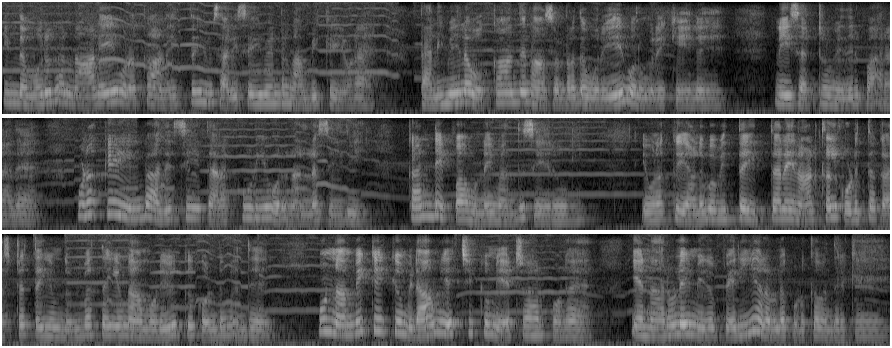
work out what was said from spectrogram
இந்த முருகன் நானே உனக்கு அனைத்தையும் சரி செய்வேன்ற நம்பிக்கையோட தனிமையில் உட்காந்து நான் சொல்றத ஒரே ஒரு முறை கேளு. நீ சற்றும் எதிர்பாராத உனக்கே இன்ப அதிர்ச்சியை தரக்கூடிய ஒரு நல்ல செய்தி கண்டிப்பா உன்னை வந்து சேரும். உனக்கு அனுபவித்த இத்தனை நாட்கள் கொடுத்த கஷ்டத்தையும் துன்பத்தையும் நான் முடிவுக்கு கொண்டு வந்து உன் நம்பிக்கைக்கும் விடாமுயற்சிக்கும் ஏற்றாற் போல என் அருளை மிக பெரிய அளவில் கொடுக்க வந்திருக்கேன்.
